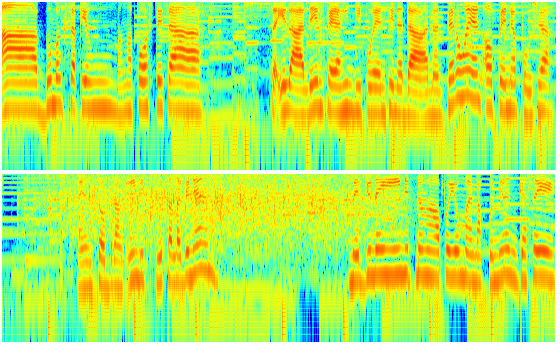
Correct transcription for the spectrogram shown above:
Ah, bumagsak yung mga poste sa sa ilalim kaya hindi po yan pinadaanan. Pero ngayon open na po siya. Ayan, sobrang init po talaga niyan. Medyo naiinip na nga po yung anak ko niyan kasi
